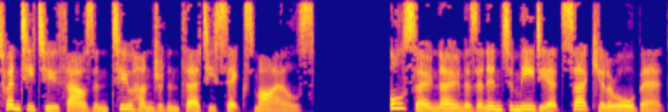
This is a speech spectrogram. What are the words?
22,236 miles. Also known as an intermediate circular orbit.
